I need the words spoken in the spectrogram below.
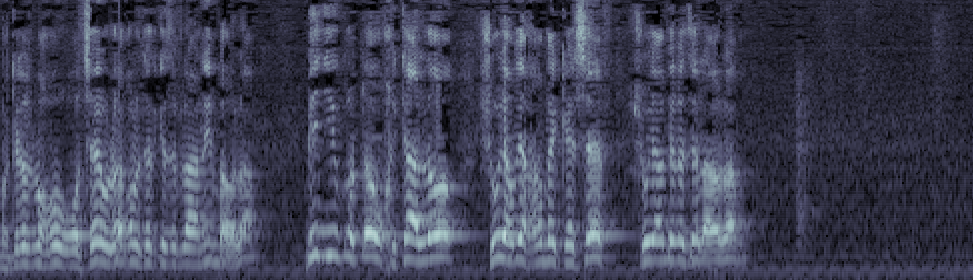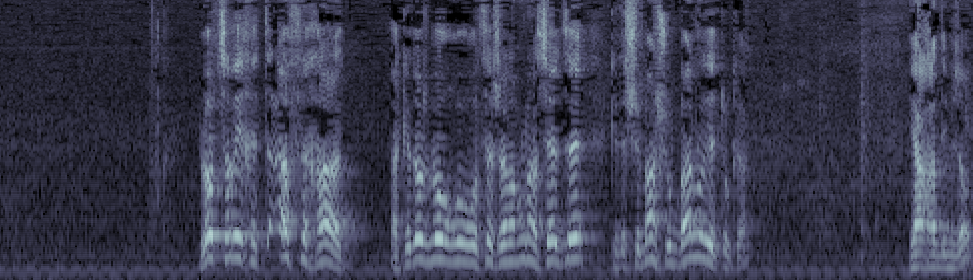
והקדוש ברוך הוא רוצה, הוא לא יכול לתת כסף לעניים בעולם. בדיוק אותו, הוא חיכה לו שהוא ירוויח הרבה כסף, שהוא יעביר את זה לעולם. לא צריך את אף אחד. הקדוש ברוך הוא רוצה שאנחנו נעשה את זה כדי שמשהו בנו יתוקן. יחד עם זאת,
